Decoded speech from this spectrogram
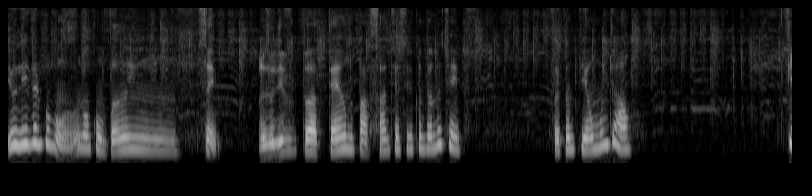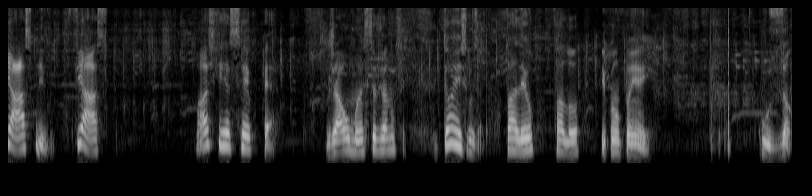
E o Liverpool, bom, eu não acompanho. Sei. Mas o Liverpool até ano passado tinha sido campeão da Champions. Foi campeão mundial. Fiasco, Liverpool. Fiasco. Acho que se recupera. Já o Manchester já não sei. Então é isso, cruzado. Valeu, falou e acompanha aí. Cusão.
